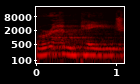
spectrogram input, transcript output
Rampage.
